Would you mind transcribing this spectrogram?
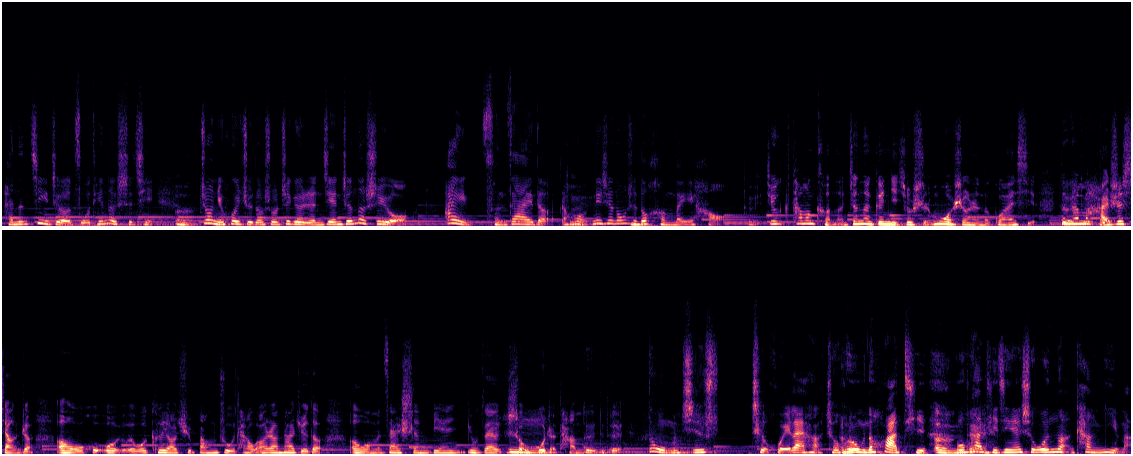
还能记着昨天的事情，嗯就你会觉得说这个人间真的是有爱存在的，然后那些东西都嗯。很美好。对，就他们可能真的跟你就是陌生人的关系，但他们还是想着，嗯、我会我我我可以要去帮助他，我要让他觉得，呃，我们在身边，又在守护着他们。对对对，但我们其实扯回来哈，扯回我们的话题，嗯，我们话，题今天是温暖抗疫嘛，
